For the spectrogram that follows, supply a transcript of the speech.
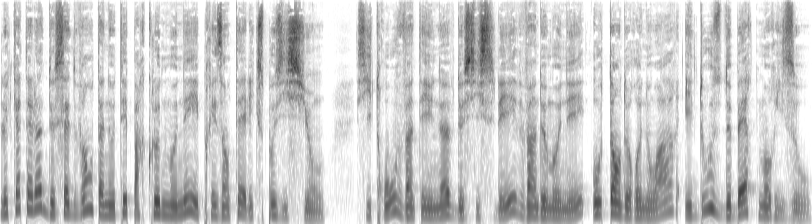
Le catalogue de cette vente annoté par Claude Monet est présenté à l'exposition. S'y trouvent 21 œuvres de Sisley, 20 de Monet, autant de Renoir et 12 de Berthe Morisot.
